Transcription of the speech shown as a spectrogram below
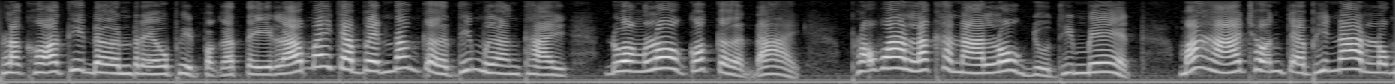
พระเคราะห์ที่เดินเร็วผิดปกติ แล้วไม่จำเป็นต้องเกิดที่เมืองไทย ดวงโลกก็เกิดได้ เพราะว่าลัคนาโลกอยู่ที่เมษมหาชนจะพินาศลง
